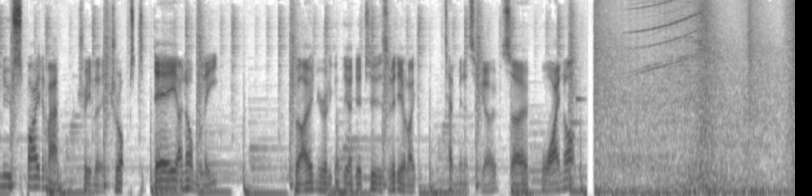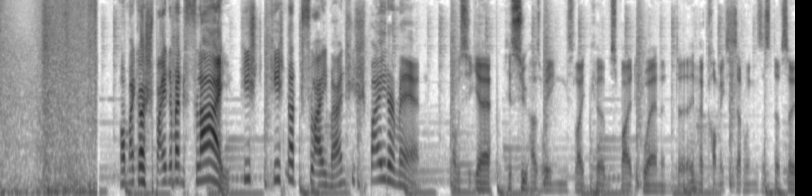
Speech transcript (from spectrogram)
new Spider-Man trailer. It dropped today. I know I'm late, but I only really got the idea to do this video like 10 minutes ago, so why not? Oh my gosh, Spider-Man fly! He's he's not Flyman, he's Spider-Man! Obviously, yeah, his suit has wings like um, Spider-Gwen, and uh, in the comics he's had wings and stuff, so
